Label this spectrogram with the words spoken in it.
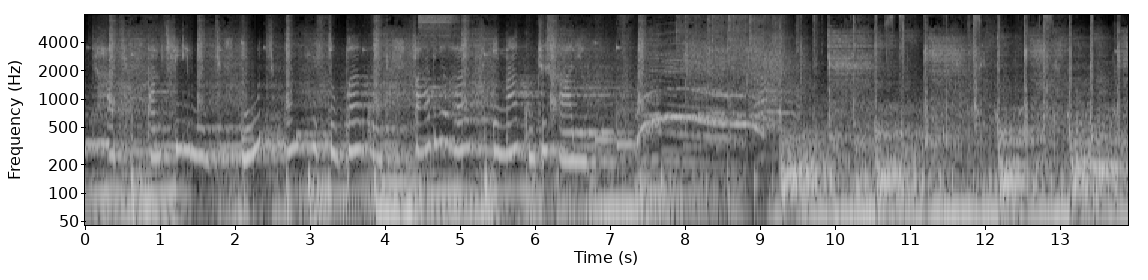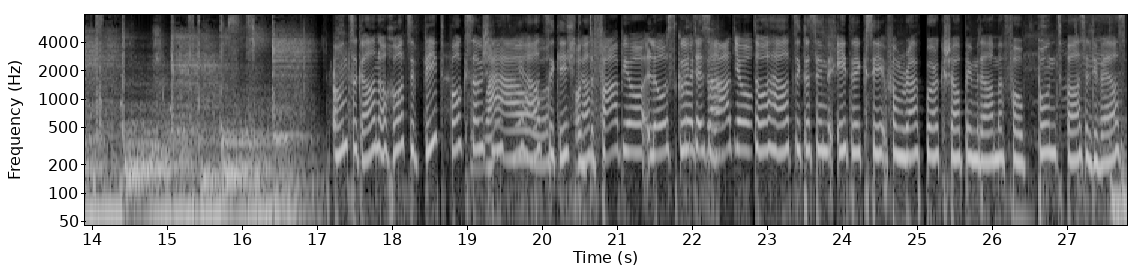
Hut hat ganz viel Mut. Mut und ist super gut. Fabio hört immer gutes Radio. Und sogar noch kurze Beatbox am Schluss. Wie herzig ist das? Und der Fabio, los, gutes Radio. So herzig, das sind Eindrücke vom Rap-Workshop im Rahmen von Bund Basel Divers.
